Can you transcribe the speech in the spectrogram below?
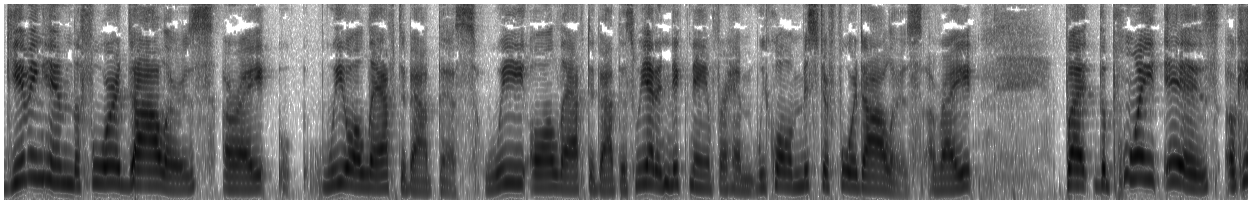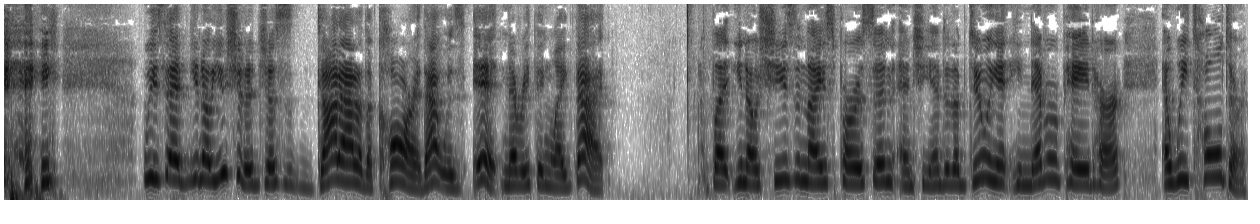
giving him the $4, all right, we all laughed about this. We all laughed about this. We had a nickname for him. We call him Mr. $4, all right? But the point is, okay, we said, you know, you should have just got out of the car. That was it and everything like that. But, you know, she's a nice person and she ended up doing it. He never paid her. And we told her,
